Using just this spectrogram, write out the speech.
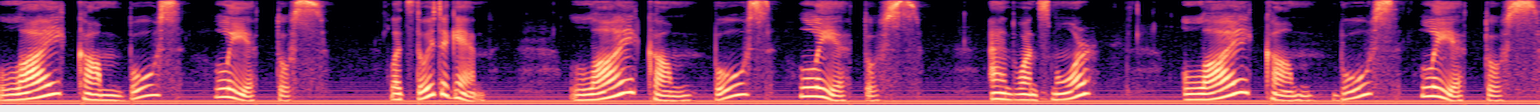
Laikam būs lietus. Let's do it again. Laikam būs lietus. And once more. Laikam būs lietus.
